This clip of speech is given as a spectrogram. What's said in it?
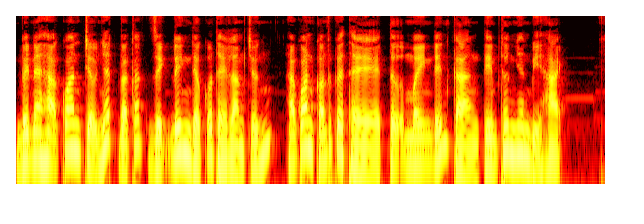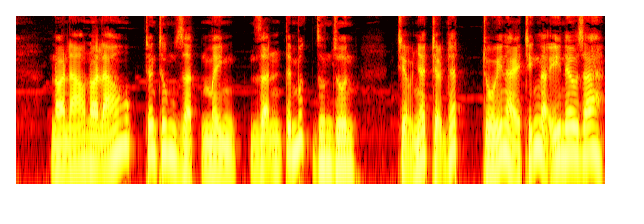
Việc này hạ quan triệu nhất và các dịch đinh đều có thể làm chứng. Hạ quan còn có thể tự mình đến cảng tìm thương nhân bị hại. Nói láo, nói láo, Trương Trung giật mình, giận tới mức run run. Triệu nhất, triệu nhất, chú ý này chính là y nêu ra.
